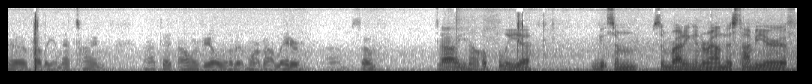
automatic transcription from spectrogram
uh, probably in that time that I'll reveal a little bit more about later. Um, so uh, you know, hopefully uh, can get some some riding in around this time of year if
